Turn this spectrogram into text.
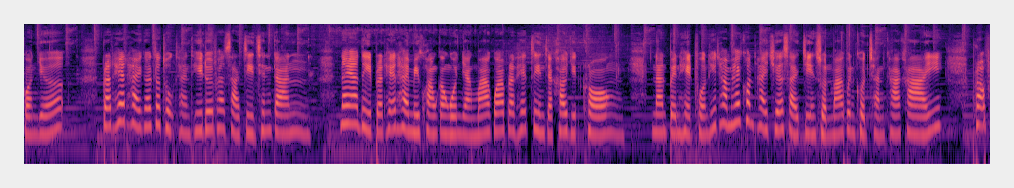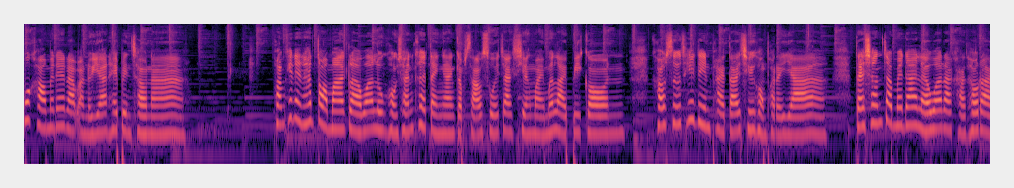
กรเยอะ ประเทศไทยก็จะถูกแทนที่ด้วยภาษาจีนเช่นกัน ในอดีตประเทศไทยมีความกังวลอย่างมากว่าประเทศจีนจะเข้ายึดครอง นั่นเป็นเหตุผลที่ทำให้คนไทยเชื้อสายจีนส่วนมากเป็นคนชั้นค้าขาย เพราะพวกเขาไม่ได้รับอนุญาตให้เป็นชาวนา ความคิดเห็นท่านต่อมากล่าวว่าลุงของฉันเคยแต่งงานกับสาวสวยจากเชียงใหม่เมื่อหลายปีก่อน เขาซื้อที่ดินภายใต้ชื่อของภรรยา แต่ฉันจำไม่ได้แล้วว่าราคาเท่าไหร่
